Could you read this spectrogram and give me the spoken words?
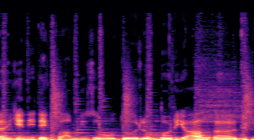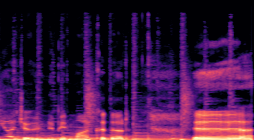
e, yeni reklam yüzü olduğu L'Oreal e, dünyaca ünlü bir markadır. E,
